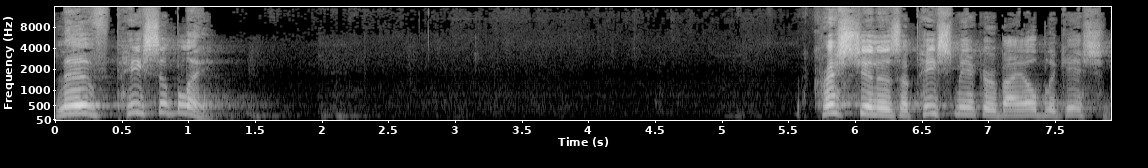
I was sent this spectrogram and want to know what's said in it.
Live peaceably. A Christian is a peacemaker by obligation.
